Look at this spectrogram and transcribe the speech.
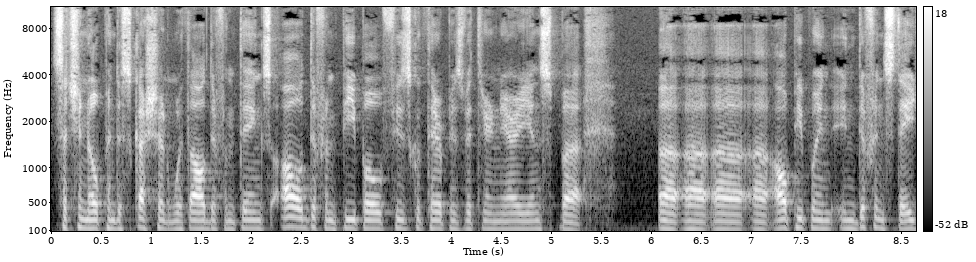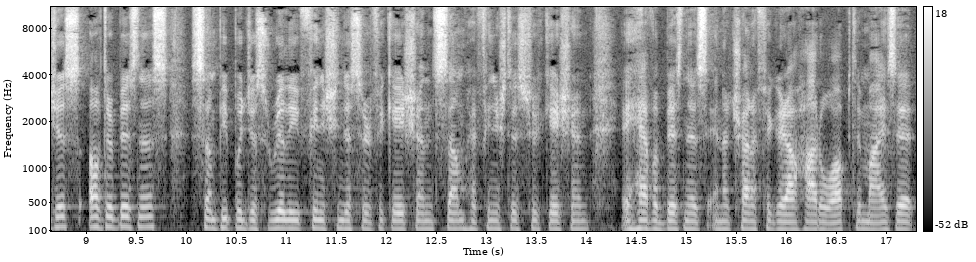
such an open discussion with all different things, all different people, physical therapists, veterinarians, but uh, uh, uh, all people in, in different stages of their business. Some people just really finishing the certification. Some have finished the certification and have a business and are trying to figure out how to optimize it.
